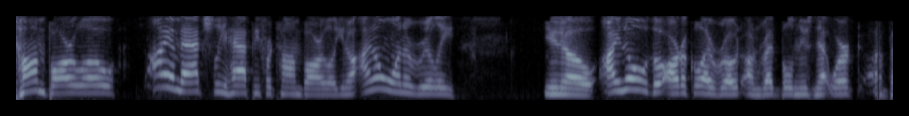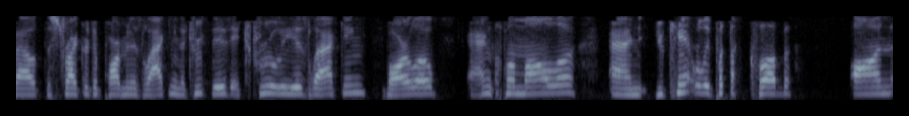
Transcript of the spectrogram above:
Tom Barlow, I am actually happy for Tom Barlow. You know, I don't want to really – you know, I know the article I wrote on Red Bull News Network about the striker department is lacking. The truth is, it truly is lacking. Barlow and Klimala, and you can't really put the club on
